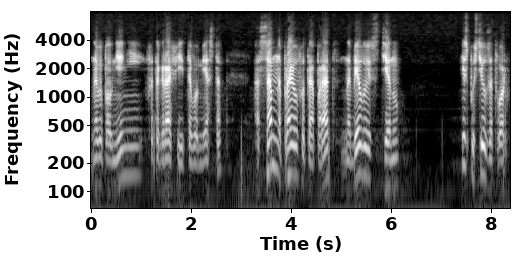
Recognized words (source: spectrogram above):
на выполнении фотографии того места, а сам направил фотоаппарат на белую стену и спустил затвор.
